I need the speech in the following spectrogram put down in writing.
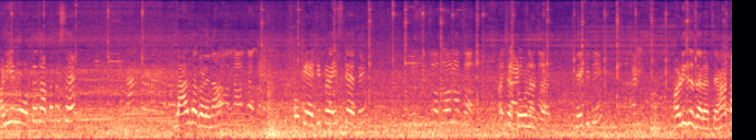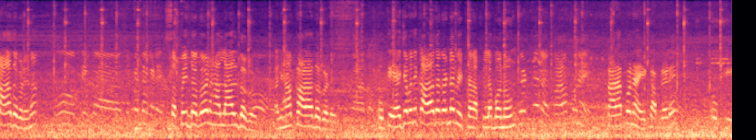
आणि हे मोठं जातं कसं आहे? लाल दगड आहे ना? हा. ओके याची प्राइस काय आहे ते? दोन हजार. अच्छा दोन हजार. हे किती? अडीच. हजाराचा आहे. हा काळा दगड आहे ना? हो सफेद दगड हा लाल दगड. आणि हा काळा दगड आहे. ओके ह्याच्यामध्ये काळा दगड नाही भेटणार आपल्याला बनवून? भेटते ना काळा पण आहे. काळा पण आहे का आपल्याकडे. ओके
